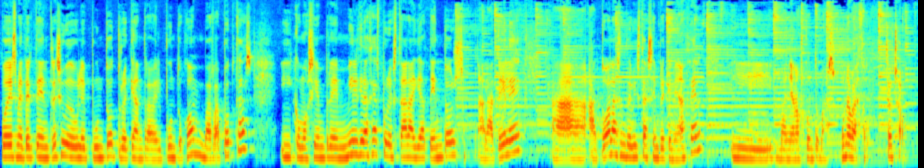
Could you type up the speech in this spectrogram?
puedes meterte en www.truequeantravel.com barra podcast y como siempre, mil gracias por estar ahí atentos a la tele, a, a todas las entrevistas siempre que me hacen y mañana os cuento más. Un abrazo. Chao, chao.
